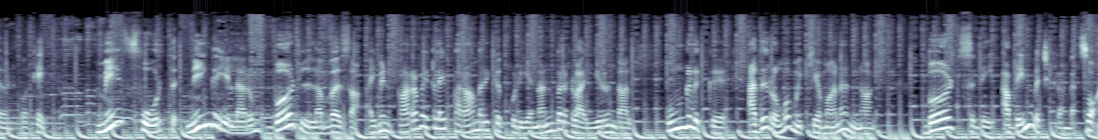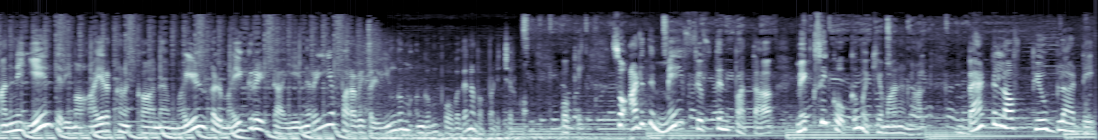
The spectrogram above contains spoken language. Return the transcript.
third okay May fourth நீங்கள் எல்லாரும் பேர்ட் லவ்வர்ஸா ஐ மீன் பறவைகளை பராமரிக்கக்கூடிய நண்பர்களாக இருந்தால் உங்களுக்கு அது ரொம்ப முக்கியமான நாள். பேர்ட்ஸ் டே அப்படின்னு வச்சுக்கிறாங்க. ஸோ அன்னை ஏன் தெரியுமா? ஆயிரக்கணக்கான மயில்கள் மைக்ரேட் ஆகி நிறைய பறவைகள் இங்கும் அங்கும் போவதை நம்ம படிச்சிருக்கோம். ஓகே ஸோ அடுத்து மே ஃபிஃப்த்துன்னு பார்த்தா மெக்சிகோக்கு முக்கியமான நாள். பேட்டில் ஆஃப் பியூப்லா டே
